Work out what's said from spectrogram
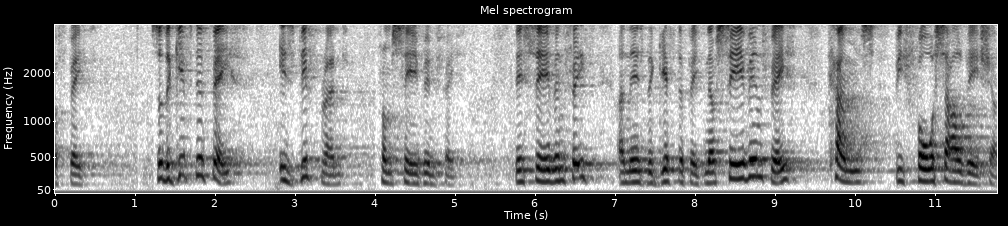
of faith. So the gift of faith is different from saving faith. There's saving faith and there's the gift of faith. Now, saving faith comes before salvation.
